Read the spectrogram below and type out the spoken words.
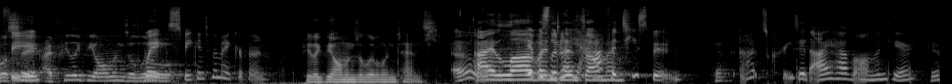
fluffy. say, I feel like the almonds a little. Wait, speak into the microphone. I feel like the almonds are a little intense. Oh, I love it It was literally intense half almond. a teaspoon. Yeah. That's crazy. Did I have almond here? Yeah.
